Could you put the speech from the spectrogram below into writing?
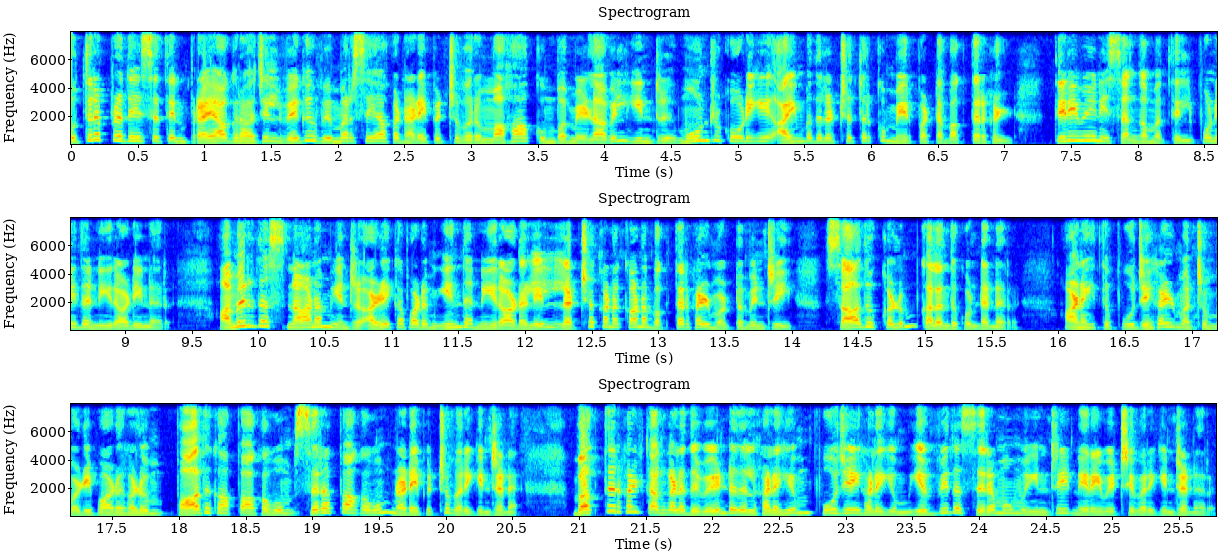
உத்தரப்பிரதேசத்தின் பிரயாக்ராஜில் வெகு விமர்சையாக நடைபெற்று வரும் மகா கும்பமேளாவில் இன்று மூன்று கோடியே ஐம்பது லட்சத்திற்கும் மேற்பட்ட பக்தர்கள் திரிவேணி சங்கமத்தில் புனித நீராடினர். அமிர்த ஸ்நானம் என்று அழைக்கப்படும் இந்த நீராடலில் லட்சக்கணக்கான பக்தர்கள் மட்டுமின்றி சாதுக்களும் கலந்து கொண்டனர். அனைத்து பூஜைகள் மற்றும் வழிபாடுகளும் பாதுகாப்பாகவும் சிறப்பாகவும் நடைபெற்று வருகின்றன. பக்தர்கள் தங்களது வேண்டுதல்களையும் பூஜைகளையும் எவ்வித சிரமமும் இன்றி நிறைவேற்றி வருகின்றனர்.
